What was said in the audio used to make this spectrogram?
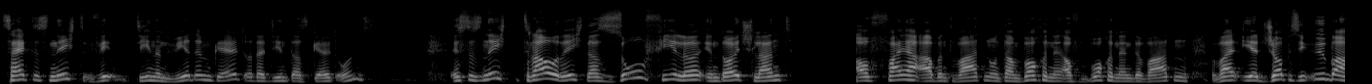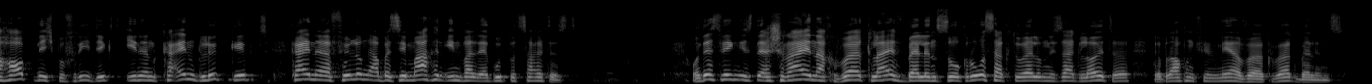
Zeigt es nicht, dienen wir dem Geld oder dient das Geld uns? Ist es nicht traurig, dass so viele in Deutschland auf Feierabend warten und am Wochenende, auf Wochenende warten, weil ihr Job sie überhaupt nicht befriedigt, ihnen kein Glück gibt, keine Erfüllung, aber sie machen ihn, weil er gut bezahlt ist. Und deswegen ist der Schrei nach Work-Life-Balance so groß aktuell und ich sage, Leute, wir brauchen viel mehr Work-Work-Balance.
